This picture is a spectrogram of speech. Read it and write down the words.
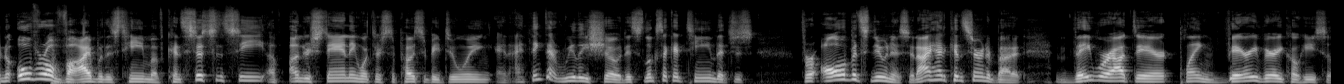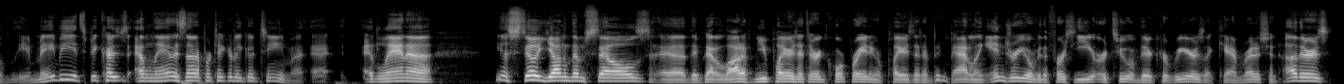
an overall vibe with this team of consistency, of understanding what they're supposed to be doing. And I think that really showed. This looks like a team that just for all of its newness, and I had concern about it, they were out there playing very, very cohesively. And maybe it's because Atlanta's not a particularly good team. Atlanta, you know, still young themselves. Uh, they've got a lot of new players that they're incorporating, or players that have been battling injury over the first year or two of their careers, like Cam Reddish and others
